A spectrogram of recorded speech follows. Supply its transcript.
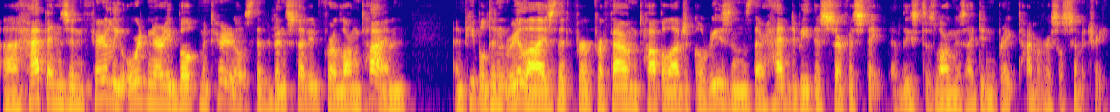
uh, happens in fairly ordinary bulk materials that had been studied for a long time, and people didn't realize that for profound topological reasons there had to be this surface state, at least as long as I didn't break time reversal symmetry.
